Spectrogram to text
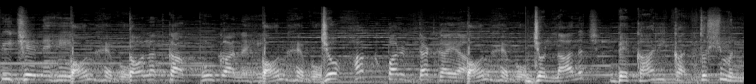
पीछे नहीं कौन है वो दौलत का भूखा नहीं कौन है वो जो हक पर डट गया कौन है वो जो लालच बेकारी का दुश्मन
